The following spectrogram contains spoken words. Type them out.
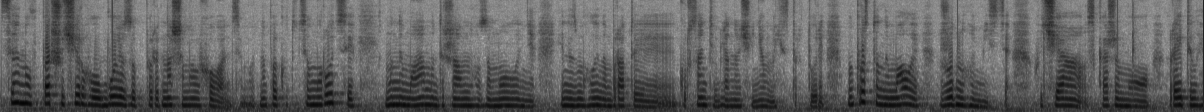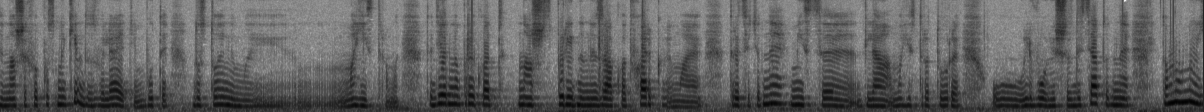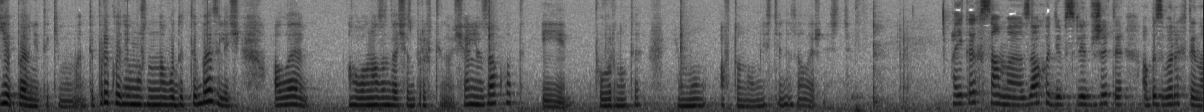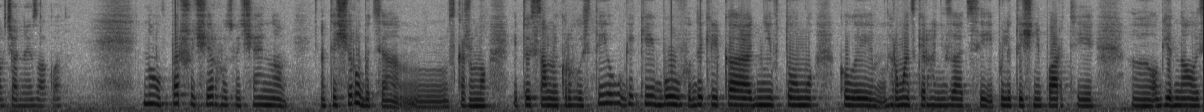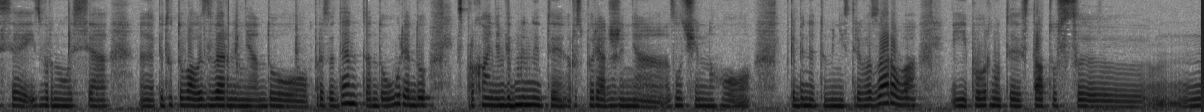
це ну, в першу чергу обов'язок перед нашими вихованцями. От, наприклад, у цьому році ми не маємо державного замовлення і не змогли набрати курсантів для навчання в магістратурі. Ми просто не мали жодного місця. Хоча, скажімо, рейтинги наших випускників дозволяють їм бути достойними магістрами. Тоді, наприклад, наш споріднений заклад в Харкові має 31 місце для магістратури, у Львові 61. Тому ну, є певні такі моменти. Прикладів можна наводити безліч, але головна задача зберегти навчальний заклад і повернути йому автономність і незалежність. А яких саме заходів слід вжити, аби зберегти навчальний заклад? Ну, в першу чергу, звичайно, те, що робиться, скажімо, і той самий круглий стіл, який був декілька днів тому, коли громадські організації і політичні партії об'єдналися і звернулися, е, підготували звернення до президента, до уряду з проханням відмінити розпорядження злочинного кабінету міністрів Азарова і повернути статус е,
